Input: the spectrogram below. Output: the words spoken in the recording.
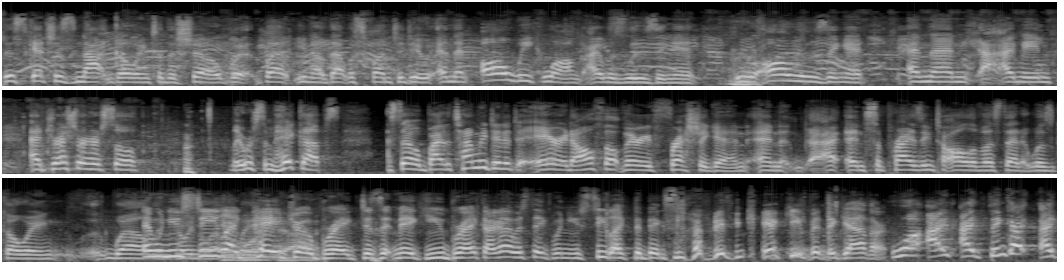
This sketch is not going to the show, but but you know that was fun to do. And then all week long, I was losing it. We were all losing it. And then I mean, at dress rehearsal, there were some hiccups. So by the time we did it to air, it all felt very fresh again, and uh, and surprising to all of us that it was going well. And when you see well. like Pedro break, does it make you break? I always think when you see like the big celebrity that can't keep it together. Well, I, I think I, I,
